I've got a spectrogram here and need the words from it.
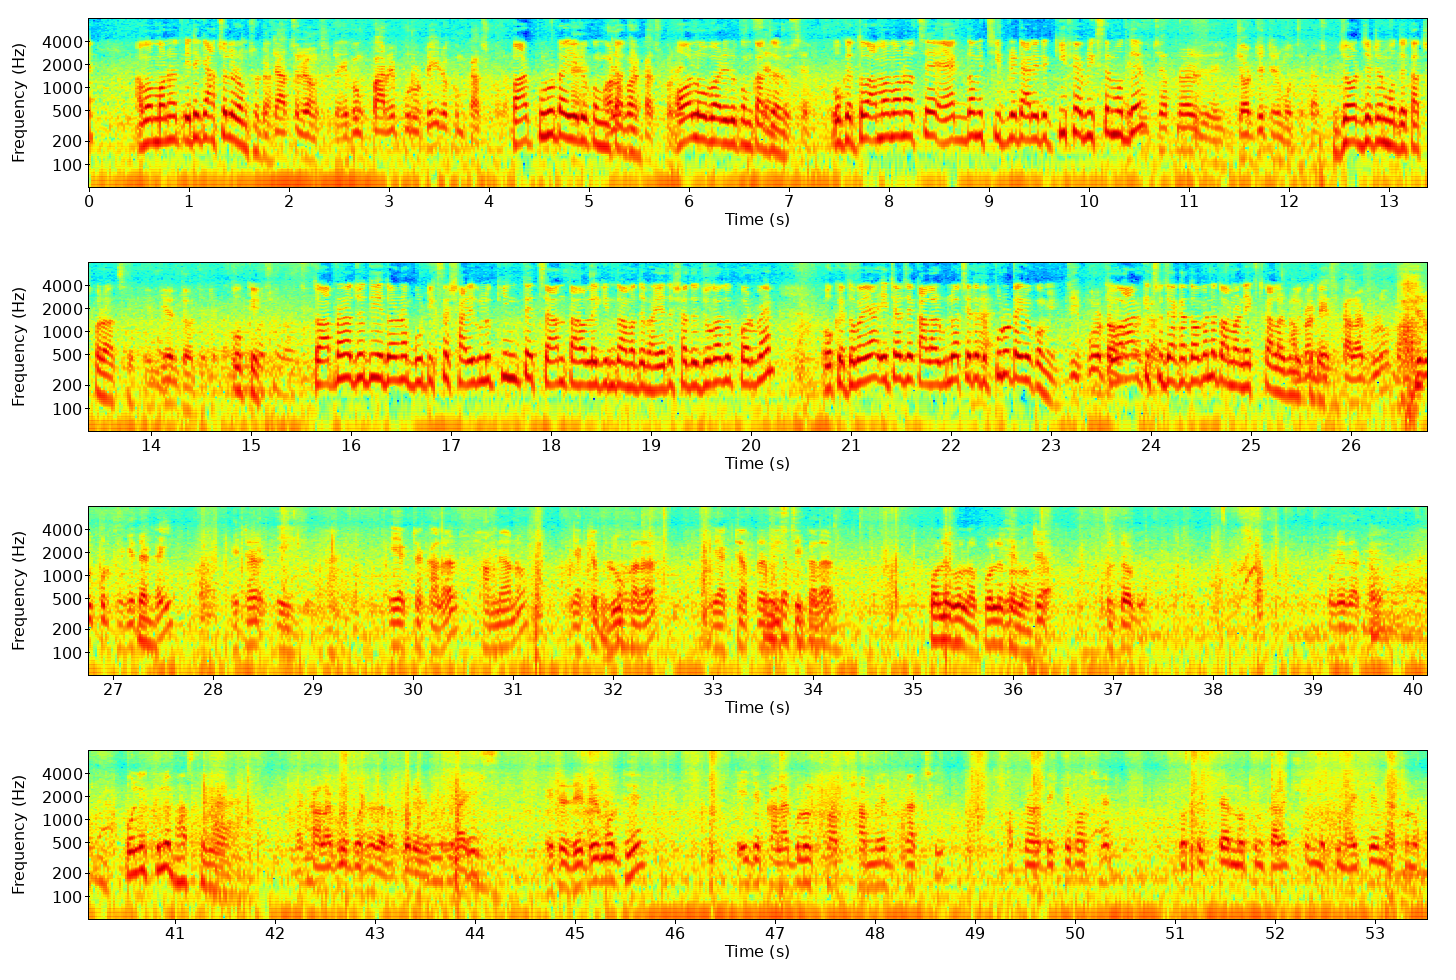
আমার মনে হচ্ছে এটা কি আঁচলের অংশটা। এটা আঁচলের অংশটা এবং পাড়ের পুরোটাই এরকম কাজ করা। পার পুরোটাই এরকম all কাজ করে। অল ওভার এরকম কাজ যাবে ওকে তো আমার মনে হচ্ছে একদমই চিপ রেট আর এটা কি ফ্যাব্রিক্সের মধ্যে? এটা হচ্ছে আপনার জর্জেটের মধ্যে কাজ করা। জর্জেটের মধ্যে কাজ করা আছে। ইন্ডিয়ান জর্জেটের কাজ ওকে তো আপনারা যদি এই ধরনের বুটিক্সের শাড়িগুলো কিনতে চান তাহলে কিন্তু আমাদের ভাইয়াদের সাথে যোগাযোগ করবেন। ওকে তো ভাইয়া এটার যে কালারগুলো আছে এটা তো পুরোটা এরকমই? জি পুরোটা তো আর কিছু দেখাতে হবে না তো আমরা নেক্সট কালারগুলো আমরা নেক্সট কালারগুলো ভাজের উপর থেকে দেখাই। এটা এই যে, হ্যাঁ, এই একটা কালার সামনে আনো। এই একটা ব্লু কালার এই একটা আপনার মিষ্টি কালার। পলে পলিগুলো পলিগুলো। একটা খুলতে হবে। খুলে দেখাও। পলি খুলে ভাঁজ থেকে না কালারগুলো বোঝা যায় না উপর। রাইট এটা রেডের মধ্যে এই যে কালারগুলো সব সামনে রাখছি আপনারা দেখতে পাচ্ছেন প্রত্যেকটা নতুন কালেকশন নতুন আইটেম এখনও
